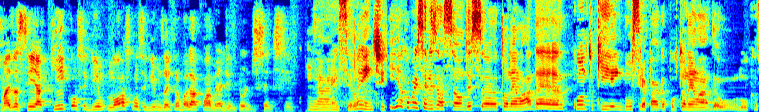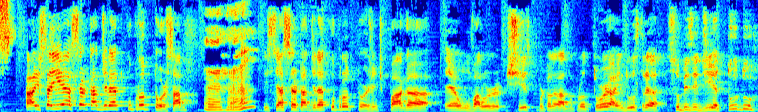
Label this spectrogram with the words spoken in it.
Mas assim, aqui conseguimos, nós conseguimos aí trabalhar com a média em torno de 105. Ah, excelente. E a comercialização dessa tonelada é quanto que a indústria paga por tonelada, o Lucas? Ah, isso aí é acertado direto com o produtor, sabe? Uhum. Isso é acertado direto com o produtor. A gente paga é, um valor X por tonelada para o produtor, a indústria subsidia tudo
